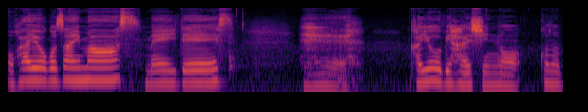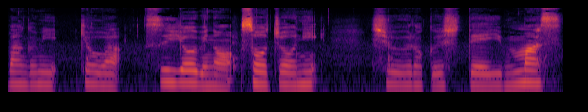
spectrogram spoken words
おはようございます。メイです。えー火曜日配信のこの番組、今日は水曜日の早朝に収録しています。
